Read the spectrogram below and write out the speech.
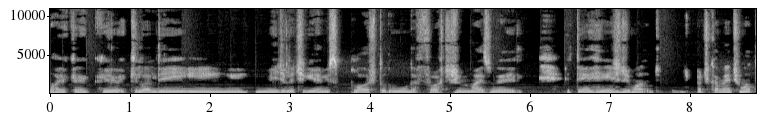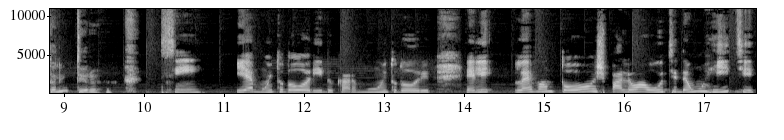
Olha, que, aquilo ali em mid late game explode todo mundo, é forte demais, né? Ele, ele tem range de, uma, de praticamente uma tela inteira. Sim. E é muito dolorido, cara, muito dolorido. Ele levantou, espalhou a ult, deu um hit,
